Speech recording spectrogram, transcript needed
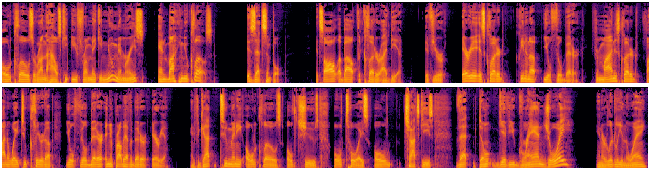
Old clothes around the house keep you from making new memories and buying new clothes. Is that simple? It's all about the clutter idea. If your area is cluttered, clean it up, you'll feel better. If your mind is cluttered, find a way to clear it up, you'll feel better and you'll probably have a better area. And if you got too many old clothes, old shoes, old toys, old tchotchkes that don't give you grand joy and are literally in the way,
